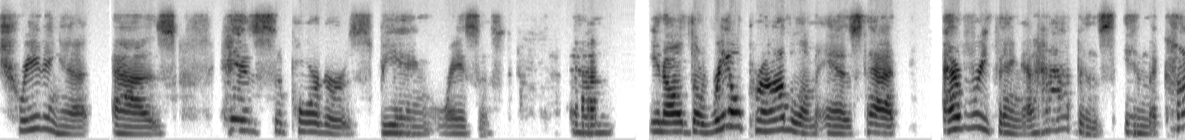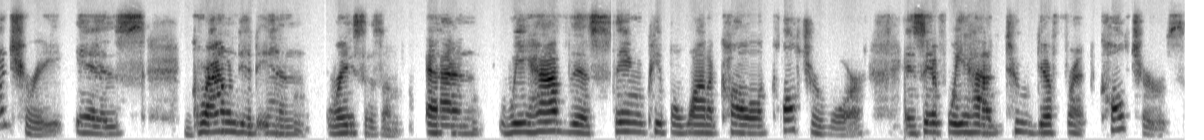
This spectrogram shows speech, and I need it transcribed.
treating it as his supporters being racist. And, you know, the real problem is that everything that happens in the country is grounded in racism. And we have this thing people want to call a culture war, as if we had two different cultures.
